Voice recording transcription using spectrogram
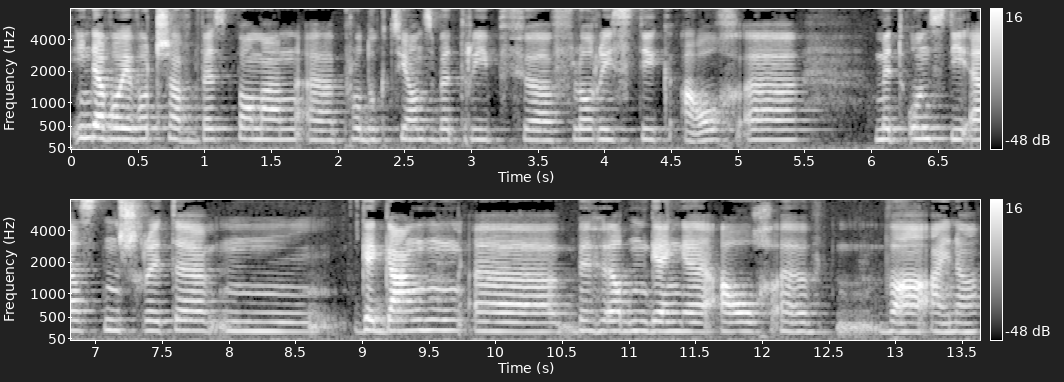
in der Woiwodschaft Westpommern äh, Produktionsbetrieb für Floristik auch äh, mit uns die ersten Schritte mh, gegangen, äh, Behördengänge auch äh, war einer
